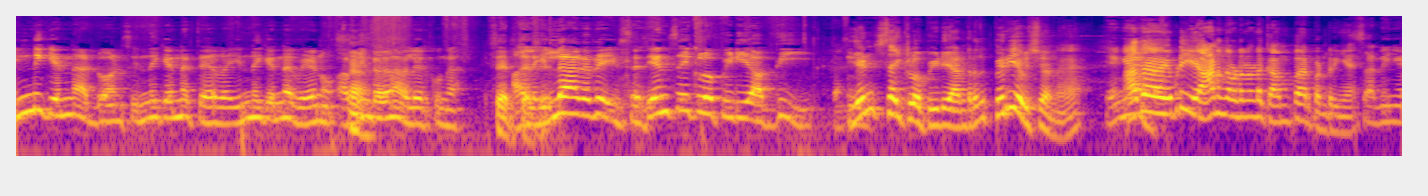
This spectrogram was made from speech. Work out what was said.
இன்னைக்கு என்ன அட்வான்ஸ் இன்னைக்கு என்ன தேவை இன்னைக்கு என்ன வேணும் அப்படின்றதுலாம் அதுல இருக்குங்க. சரி அதுல இல்லாததே இட்ஸ் என்சைக்ளோபீடியா ஆஃப் தி என்சைக்ளோபீடியான்றது பெரிய ஏங்க? அதை எப்படி ஆனந்த உடனோட கம்பேர் பண்றீங்க? சார் நீங்க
